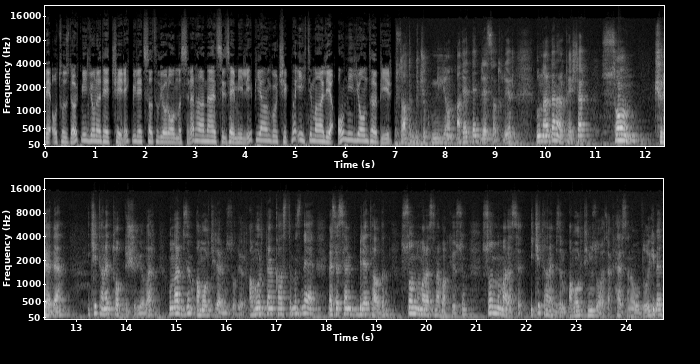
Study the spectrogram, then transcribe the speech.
ve 34 milyon adet çeyrek bilet satılıyor olmasına rağmen size Milli Piyango çıkma ihtimali 10 milyonda bir. 36,5 milyon adette bilet satılıyor. Bunlardan arkadaşlar son küreden iki tane top düşürüyorlar. Bunlar bizim amortilerimiz oluyor. Amortiden kastımız ne? Mesela sen bilet aldın. Son numarasına bakıyorsun. Son numarası iki tane bizim amortimiz olacak her sene olduğu gibi.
